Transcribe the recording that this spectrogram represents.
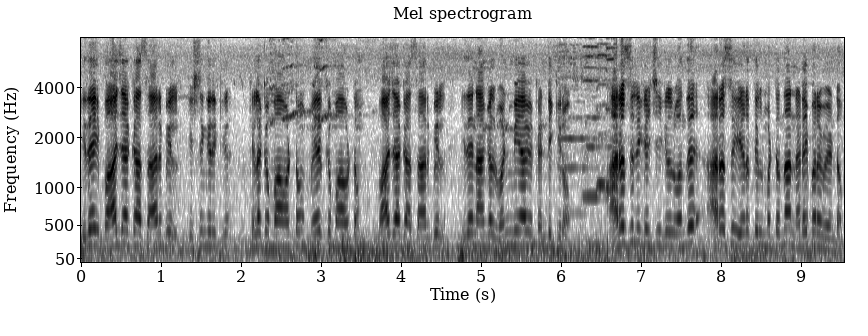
இதை பாஜக சார்பில் கிருஷ்ணகிரி கி- கிழக்கு மாவட்டம் மேற்கு மாவட்டம் பாஜக சார்பில் இதை நாங்கள் வன்மையாக கண்டிக்கிறோம். அரசு நிகழ்ச்சிகள் வந்து அரசு இடத்தில் மட்டும்தான் நடைபெற வேண்டும்.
